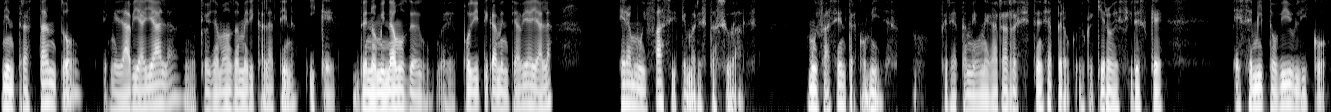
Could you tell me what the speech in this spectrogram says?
Mientras tanto, en el Avia Yala, en lo que hoy llamamos América Latina, y que denominamos de, eh, políticamente Avia Yala, era muy fácil quemar estas ciudades. Muy fácil, entre comillas. Sería también negar la resistencia, pero lo que quiero decir es que ese mito bíblico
